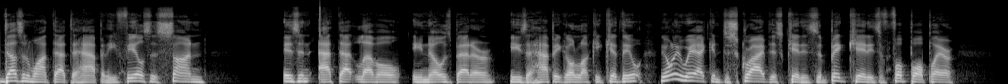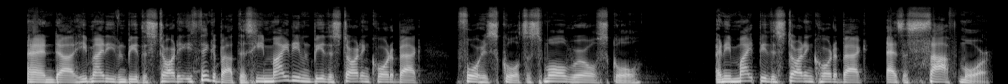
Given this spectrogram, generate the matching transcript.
doesn't want that to happen. He feels his son isn't at that level. He knows better. He's a happy go lucky kid. The, the only way I can describe this kid, is a big kid, he's a football player, and uh, he might even be the starting. You think about this, he might even be the starting quarterback for his school. It's a small rural school, and he might be the starting quarterback as a sophomore.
